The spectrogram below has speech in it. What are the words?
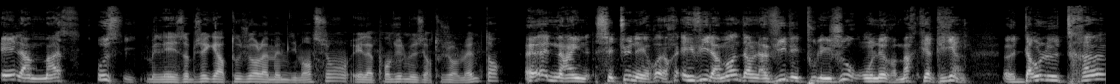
et la masse aussi. Mais les objets gardent toujours la même dimension et la pendule mesure toujours le même temps. Euh, Nine, c'est une erreur. Évidemment, dans la vie de tous les jours, on ne remarque rien. Euh, dans le train,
